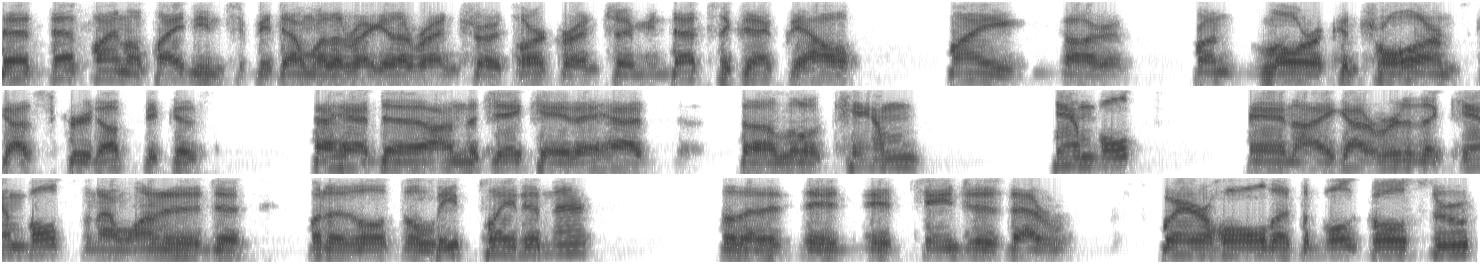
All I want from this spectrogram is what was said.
that that final tightening should be done with a regular wrench or a torque wrench. I mean, that's exactly how my uh, front lower control arms got screwed up because I had uh, on the JK they had the little cam cam bolts, and I got rid of the cam bolts, and I wanted to put a little delete plate in there so that it, it, it changes that square hole that the bolt goes through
